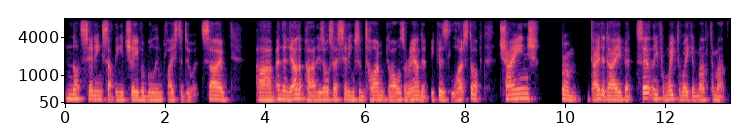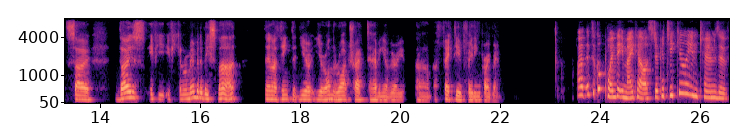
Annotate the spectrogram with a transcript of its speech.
not setting something achievable in place to do it. So, um, and then the other part is also setting some time goals around it because livestock change from day to day, but certainly from week to week and month to month. So, those, if you if you can remember to be smart, then I think that you're you're on the right track to having a very um, effective feeding program. Uh, it's a good point that you make, Alastair, particularly in terms of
